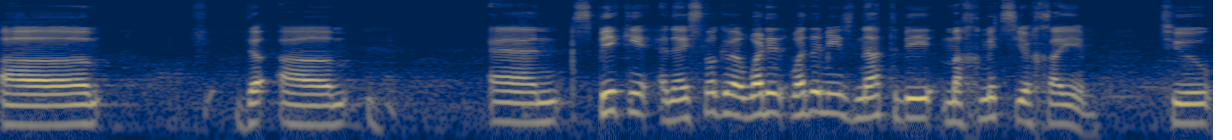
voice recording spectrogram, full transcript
Um, the, um, and speaking, and I spoke about what it, what it means not to be machmitz your to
